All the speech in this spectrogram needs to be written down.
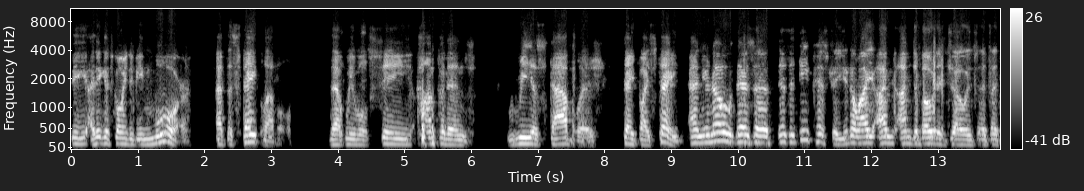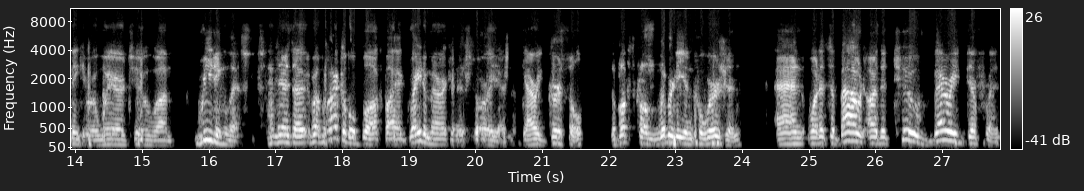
The, I think it's going to be more at the state level that we will see confidence reestablished state by state. And you know, there's a there's a deep history. You know, I I'm I'm devoted, Joe, as, as I think you're aware, to um, reading lists. And there's a remarkable book by a great American historian, Gary Gerstle. The book's called Liberty and Coercion. And what it's about are the two very different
